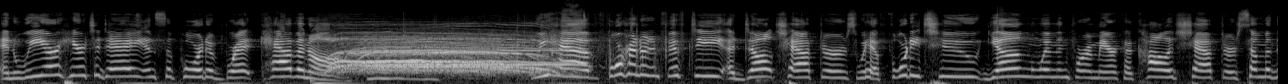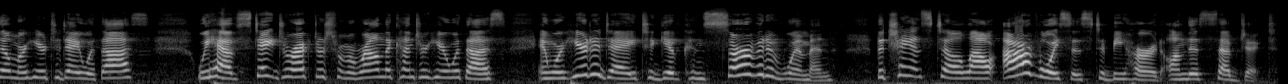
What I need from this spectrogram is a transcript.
and we are here today in support of Brett Kavanaugh. We have 450 adult chapters. We have 42 Young Women for America college chapters. Some of them are here today with us. We have state directors from around the country here with us, and we're here today to give conservative women the chance to allow our voices to be heard on this subject.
